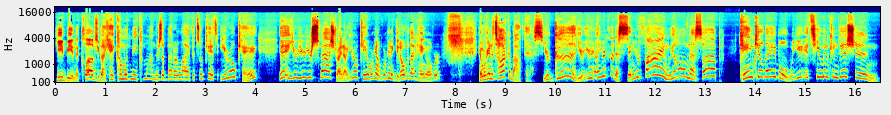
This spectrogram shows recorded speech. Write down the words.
He'd be in the clubs. He'd be like, hey, come with me. Come on. There's a better life. It's okay. It's, you're okay. You're, you're, you're smashed right now. You're okay. We're going we're gonna get over that hangover and we're going to talk about this. You're good. You're, you're, you're not a sin. You're fine. We all mess up. Cain killed Abel. We, it's human condition.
